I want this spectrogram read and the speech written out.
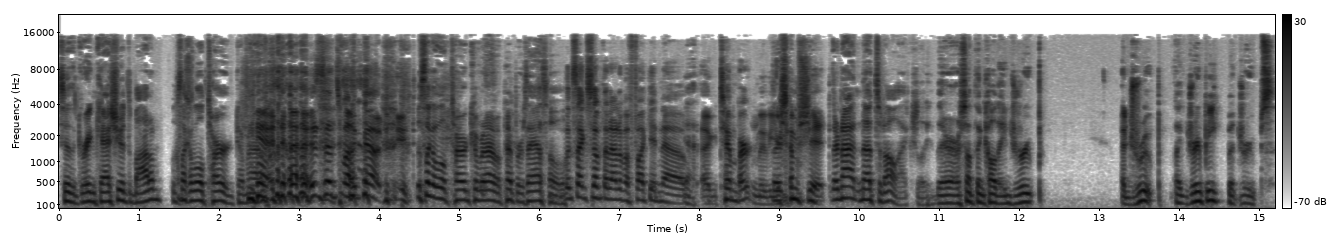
See the green cashew at the bottom? Looks like a little turd coming out. Yeah, it does. That's fucked up, dude. Looks like a little turd coming out of a pepper's asshole. Looks like something out of a fucking uh, Yeah. a Tim Burton movie or They're- some shit. They're not nuts at all, actually. They're something called a drupe, A drupe. like droopy, but drupes.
